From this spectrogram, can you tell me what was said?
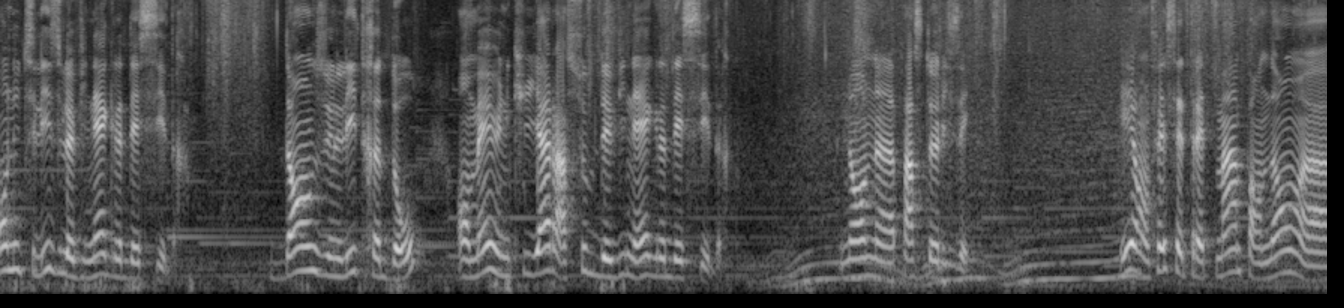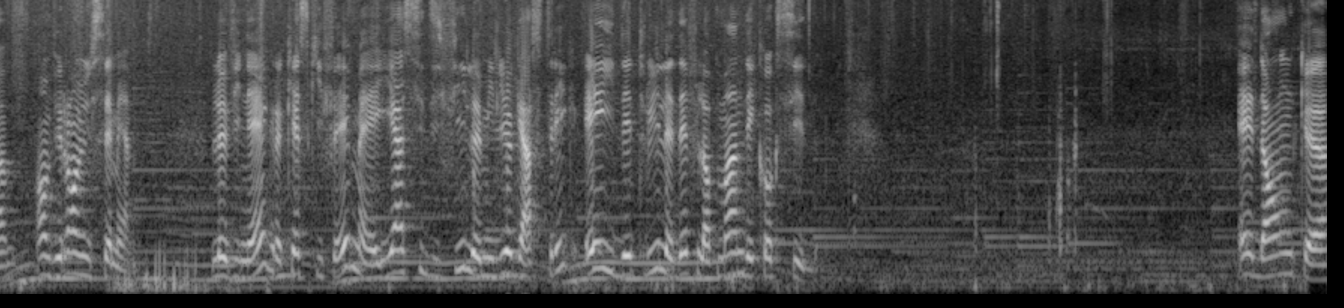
on utilise le vinaigre de cidre. Dans un litre d'eau, on met une cuillère à soupe de vinaigre de cidre non pasteurisé et on fait ce traitement pendant euh, environ une semaine. Le vinaigre, qu'est-ce qu'il fait? Mais il acidifie le milieu gastrique et il détruit le développement des coccides. Et donc, euh,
